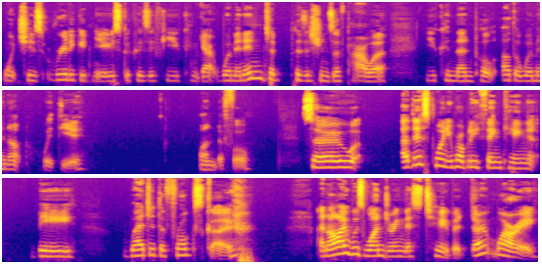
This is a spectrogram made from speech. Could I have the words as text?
which is really good news because if you can get women into positions of power, you can then pull other women up with you. Wonderful. So at this point, you're probably thinking, Bee, where did the frogs go? And I was wondering this too, but don't worry.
